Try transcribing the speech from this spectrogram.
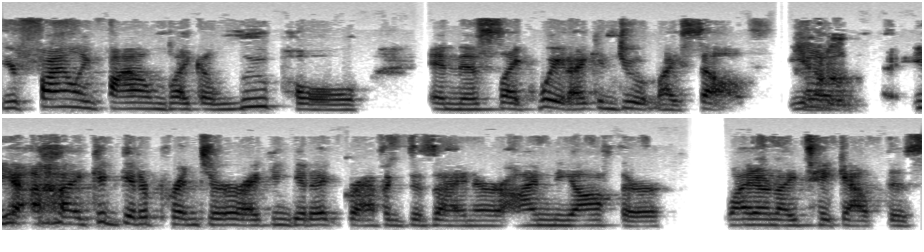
you're finally found like a loophole in this like wait i can do it myself you know yeah i could get a printer i can get a graphic designer i'm the author why don't i take out this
